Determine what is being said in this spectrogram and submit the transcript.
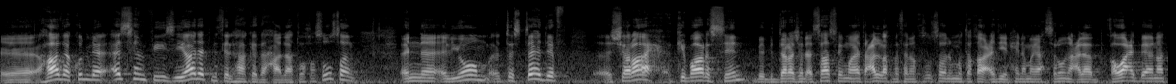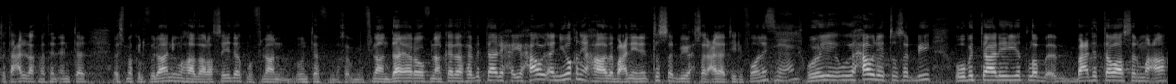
آه هذا كله أسهم في زيادة مثل هكذا حالات وخصوصا أن اليوم تستهدف شرائح كبار السن بالدرجة الأساس فيما يتعلق مثلا خصوصا المتقاعدين حينما يحصلون على قواعد بيانات تتعلق مثلا أنت اسمك الفلاني وهذا رصيدك وفلان وأنت فلان دائرة وفلان كذا فبالتالي يحاول أن يقنع هذا بعدين يتصل به ويحصل على تليفونه ويحاول يتصل به وبالتالي يطلب بعد التواصل معه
